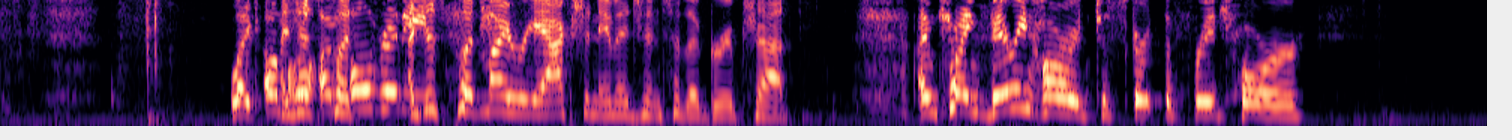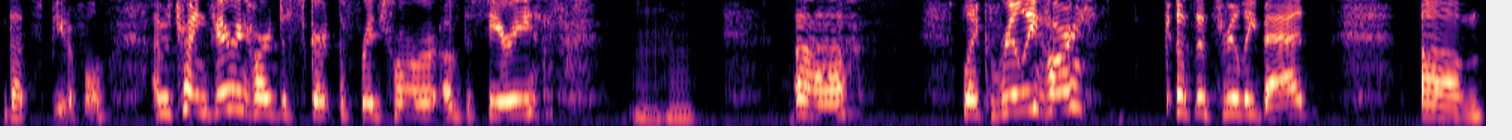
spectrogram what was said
Like I'm, I just I'm already. I just put my reaction image into the group chat. I'm trying very hard to skirt the fridge horror. That's beautiful. I'm trying very hard to skirt the fridge horror of the series. Uh, like really hard because it's really bad. Um,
